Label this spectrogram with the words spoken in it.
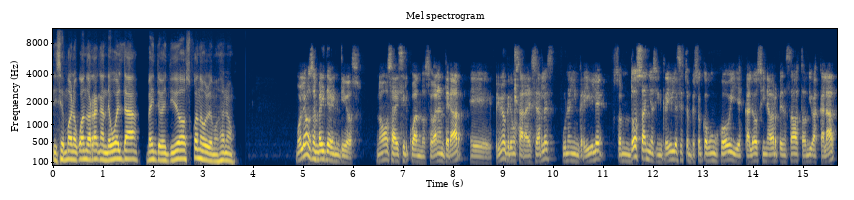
dicen, bueno, ¿cuándo arrancan de vuelta? 2022, ¿cuándo volvemos, Dano? Volvemos en 2022. No vamos a decir cuándo, se van a enterar. Eh, primero queremos agradecerles, fue un año increíble, son dos años increíbles, esto empezó como un hobby y escaló sin haber pensado hasta dónde iba a escalar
